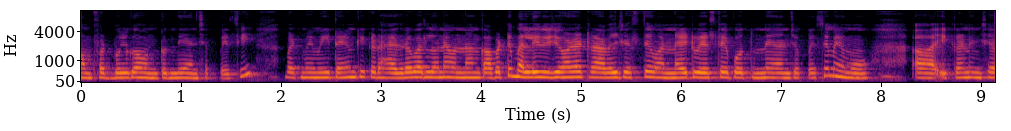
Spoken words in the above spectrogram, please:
కంఫర్టబుల్గా ఉంటుంది అని చెప్పేసి. బట్ మేము ఈ టైంకి ఇక్కడ హైదరాబాద్లోనే ఉన్నాం కాబట్టి మళ్ళీ విజయవాడ ట్రావెల్ చేస్తే వన్ నైట్ వేస్ట్ అయిపోతుంది అని చెప్పేసి మేము ఇక్కడి నుంచే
